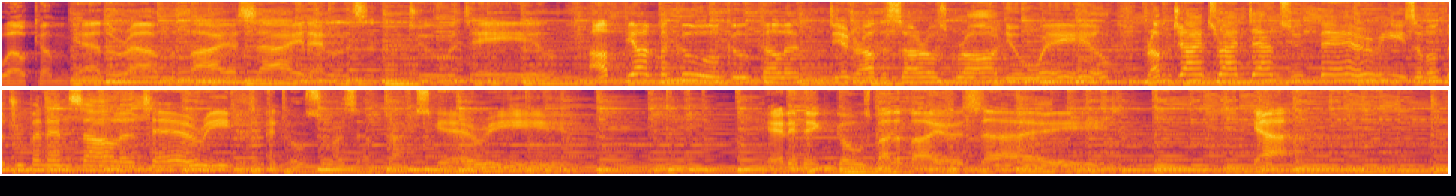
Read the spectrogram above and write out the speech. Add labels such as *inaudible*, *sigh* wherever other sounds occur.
Welcome, gather round the fireside and listen to a tale of Fionn McCool, Cú Chulainn, Deirdre of the Sorrows, Gráinne Mhaol. From giants right down to fairies, of both the trooping and solitary, and oh, those who are sometimes scary. Anything goes by the fireside. Yeah.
